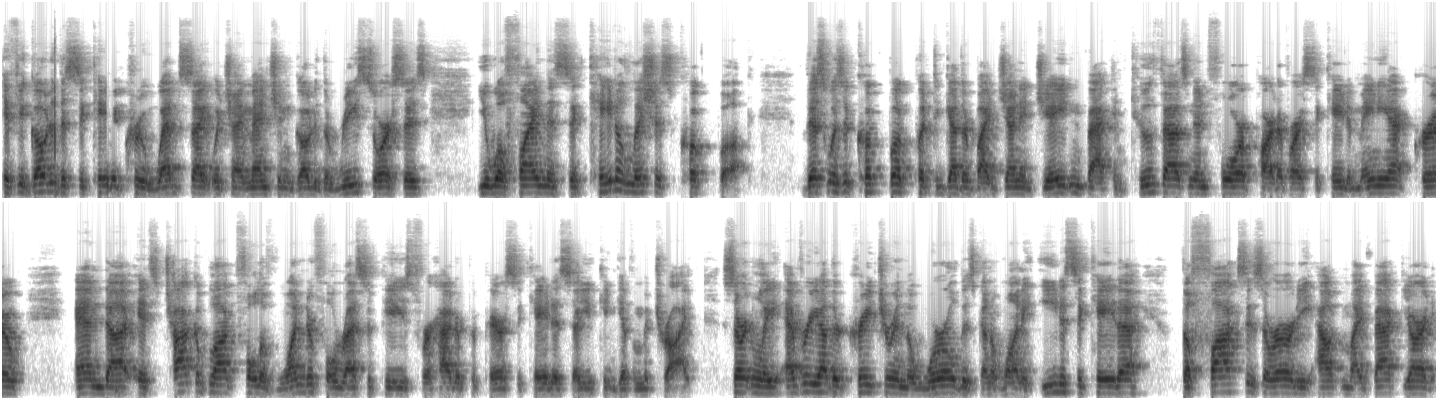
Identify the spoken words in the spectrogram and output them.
If you go to the Cicada Crew website, which I mentioned, go to the resources, you will find the Cicadalicious Cookbook. This was a cookbook put together by Jenna Jadin back in 2004, part of our Cicada Maniac crew. And uh, it's chock a block full of wonderful recipes for how to prepare cicadas so you can give them a try. Certainly, every other creature in the world is going to want to eat a cicada. The foxes are already out in my backyard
